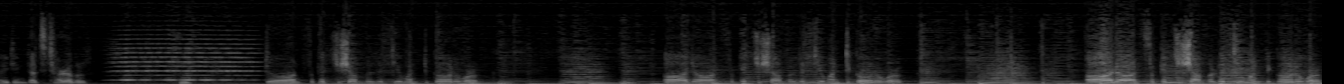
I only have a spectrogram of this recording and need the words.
I think that's terrible. Don't forget your shovel if you want to go to work. Oh, don't forget your shovel if you want to go to work. Oh, don't forget your shovel if you want to go to work.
